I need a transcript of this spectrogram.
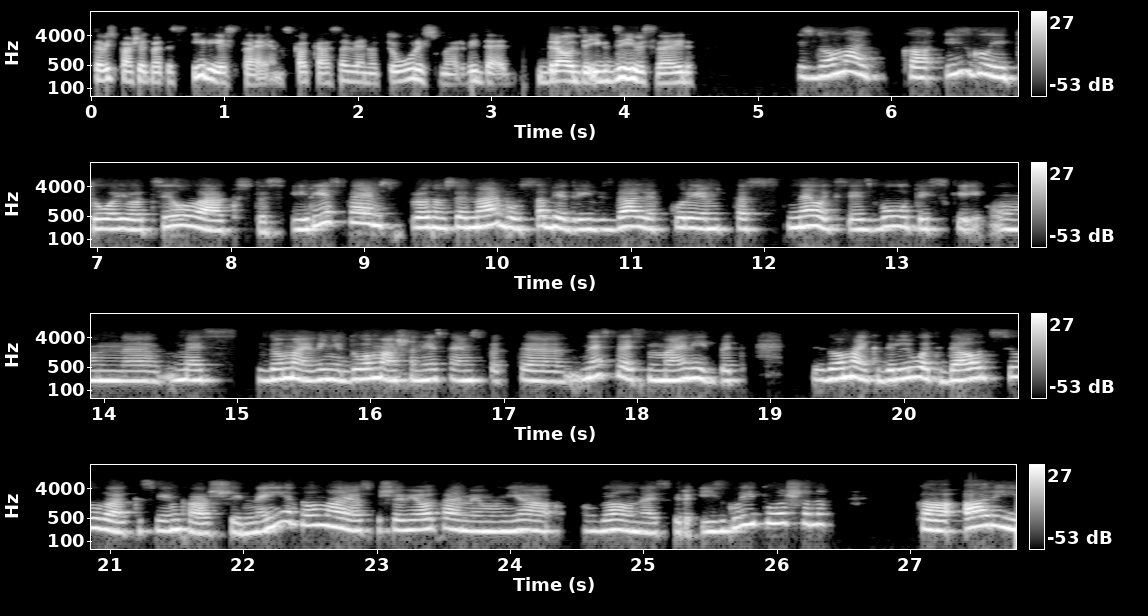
Tev vispār šķiet, vai tas ir iespējams kaut kā savienot turismu ar vidē draudzīgu dzīvesveidu? Es domāju, ka izglītojot cilvēkus, tas ir iespējams. Protams, vienmēr būs sabiedrības daļa, kuriem tas neliksies būtiski, un uh, mēs, es domāju, viņu domāšanu iespējams pat uh, nespēsim mainīt, bet Es domāju, ka ir ļoti daudz cilvēku, kas vienkārši neiedomājās par šiem jautājumiem, un jā, galvenais ir izglītošana, kā arī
